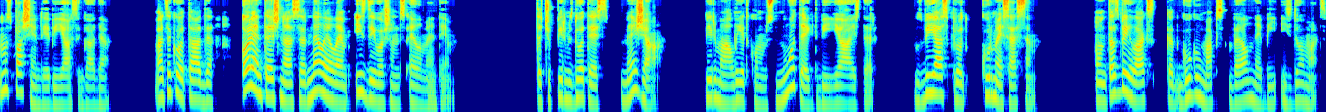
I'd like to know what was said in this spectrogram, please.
Mums pašiem tie bija jāsagādā. Var sakot, tāda orientēšanās ar nelieliem izdzīvošanas elementiem. Taču pirms doties mežā, pirmā lieta, ko mums noteikti bija jāizdara, mums bija jāsaprot, kur mēs esam. Un tas bija laiks, kad Google Maps vēl nebija izdomāts.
